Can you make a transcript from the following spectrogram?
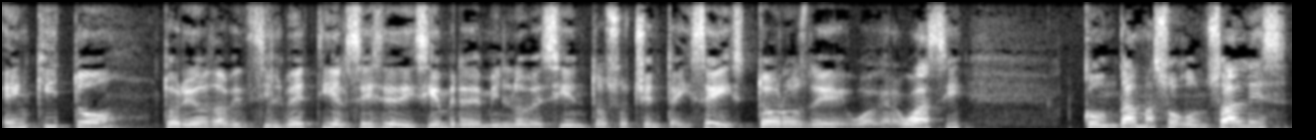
En Quito toreó David Silvetti el 6 de diciembre de 1986, toros de Guagraguasi, con Damaso González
